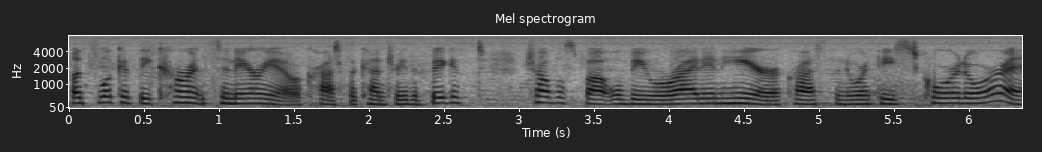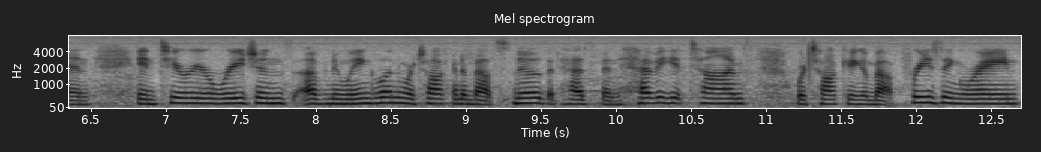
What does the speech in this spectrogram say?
Let's look at the current scenario across the country. The biggest trouble spot will be right in here across the northeast corridor and interior regions of New England. We're talking about snow that has been heavy at times. We're talking about freezing rain,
